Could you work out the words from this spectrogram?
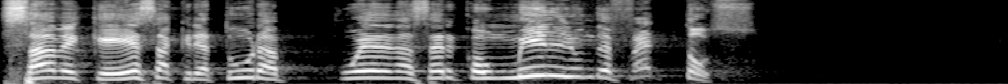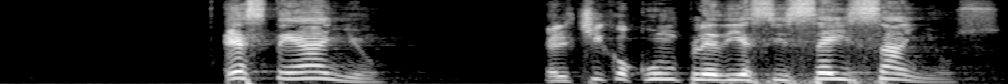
Sabe que esa criatura puede nacer con mil y un defectos. Este año, el chico cumple 16 años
